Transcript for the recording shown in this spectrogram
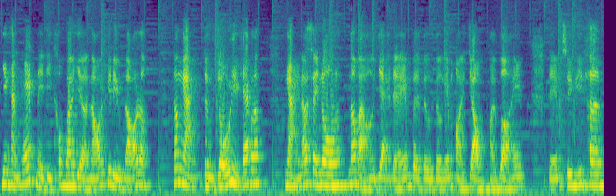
Nhưng hàng S này thì không bao giờ nói cái điều đó đâu. Nó ngại từ chối người khác lắm. Ngại nó say no nó bảo dạ để em về từ từ, em hỏi chồng, hỏi vợ em, để em suy nghĩ thêm.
